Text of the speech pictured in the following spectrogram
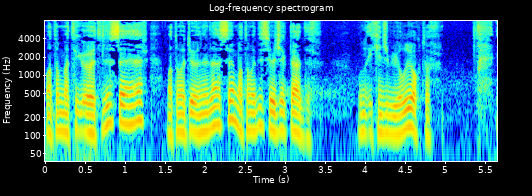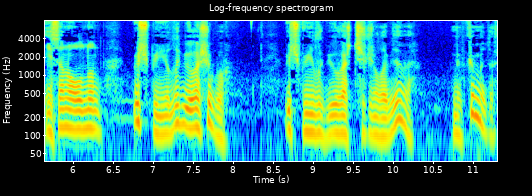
matematik öğretilirse eğer, matematik öğrenirlerse matematiği seveceklerdir. Bunun ikinci bir yolu yoktur. İnsanoğlunun 3000 yıllık bir uğraşı bu. 3000 yıllık bir uğraş çirkin olabilir mi? Mümkün müdür?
